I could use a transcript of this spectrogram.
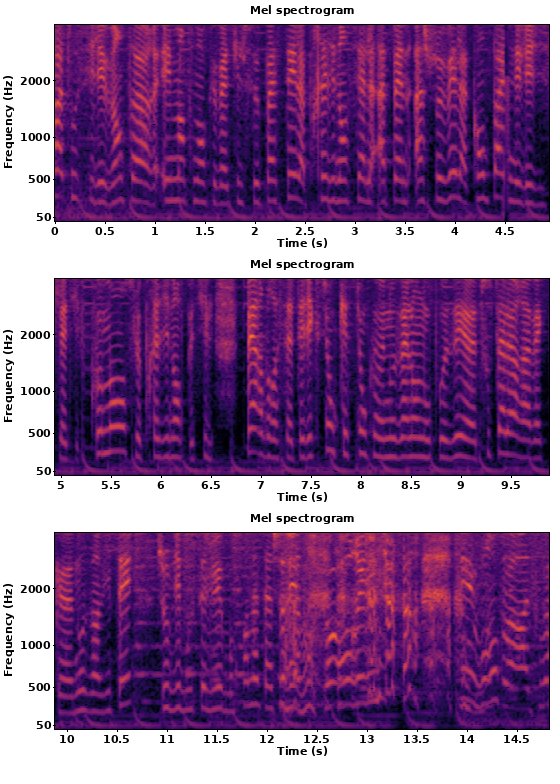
à tous, il est 20h et maintenant que va-t-il se passer? La présidentielle à peine achevée, la campagne des législatives commence. Le président peut-il perdre cette élection? Question que nous allons nous poser euh, tout à l'heure avec euh, nos invités. J'ai oublié de vous saluer. Bonsoir Natacha. bonsoir Aurélie. et bonsoir, à toi.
